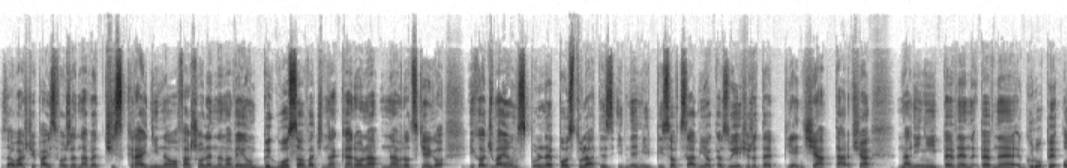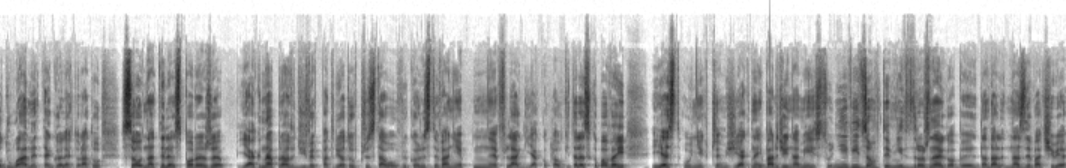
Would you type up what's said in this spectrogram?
Zauważcie Państwo, że nawet ci skrajni neofaszole namawiają, by głosować na Karola Nawrockiego. Nawrockiego. I choć mają wspólne postulaty z innymi pisowcami, okazuje się, że te pięcia, tarcia na linii pewne, pewne grupy, odłamy tego elektoratu są na tyle spore, że jak na prawdziwych patriotów przystało wykorzystywanie mm, flagi jako pałki teleskopowej, jest u nich czymś jak najbardziej na miejscu. Nie widzą w tym nic drożnego, by nadal nazywać siebie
